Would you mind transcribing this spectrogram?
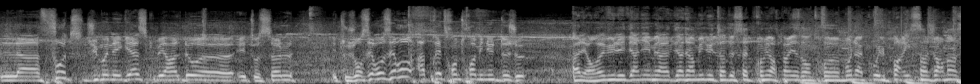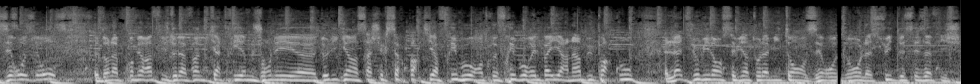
La faute du Monégasque, Beraldo euh, est au sol. Et toujours 0-0 après 33 minutes de jeu. Allez, on va vu les derniers, la dernière minute hein, de cette première période entre Monaco et le Paris Saint-Germain 0-0 dans la première affiche de la 24e journée euh, de Ligue 1. Sachez que c'est reparti à Fribourg entre Fribourg et le Bayern, un but par coup. Lazio Milan, c'est bientôt la mi-temps 0-0, la suite de ces affiches.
